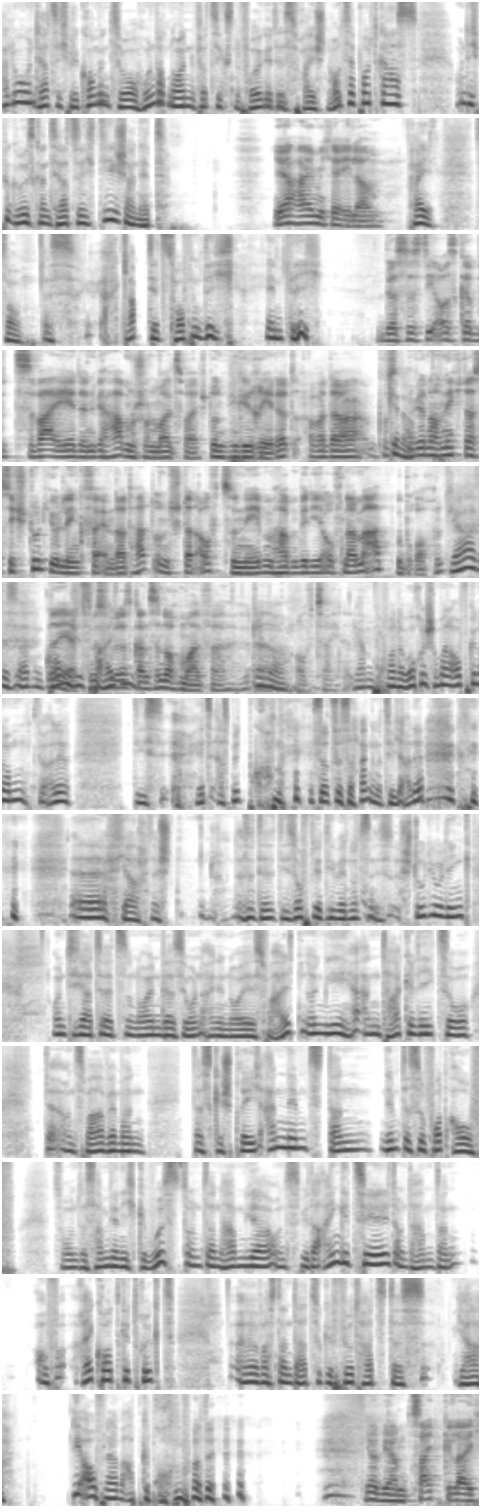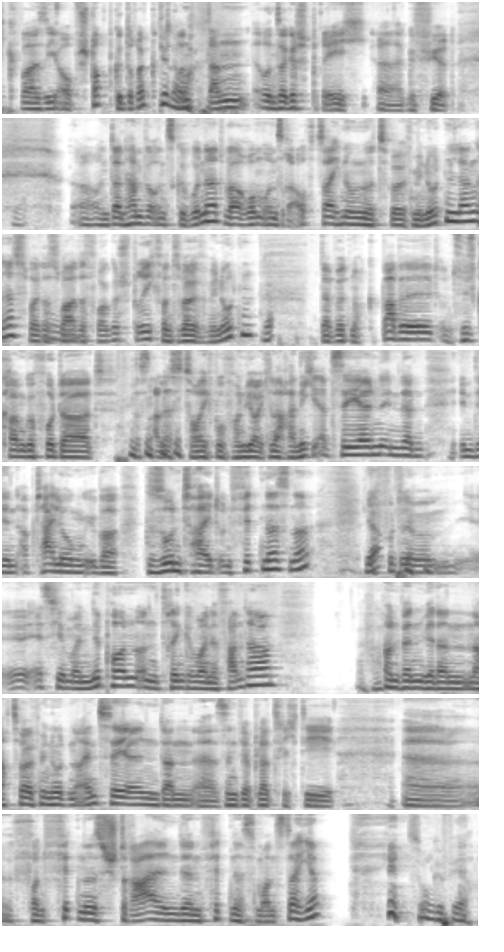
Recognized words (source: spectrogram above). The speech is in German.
Hallo und herzlich willkommen zur 149. Folge des Freischnauze-Podcasts und ich begrüße ganz herzlich die Jeanette. Ja, hi Michaela. Hi. So, das klappt jetzt hoffentlich endlich. Das ist die Ausgabe 2, denn wir haben schon mal zwei Stunden geredet, aber da wussten Genau. wir noch nicht, dass sich Studio Link verändert hat und statt aufzunehmen, haben wir die Aufnahme abgebrochen. Ja, das ist halt ein Naja, komisches jetzt müssen wir das Verhalten. Ganze nochmal Genau. äh, aufzeichnen. Wir haben vor einer Woche schon mal aufgenommen, für alle, die es äh, jetzt erst mitbekommen, sozusagen, natürlich alle. äh, ja, das, also die, die Software, die wir nutzen, ist Studio Link und sie hat jetzt in einer neuen Version ein neues Verhalten irgendwie an den Tag gelegt. So, und zwar, wenn man das Gespräch annimmt, dann nimmt es sofort auf. So, und das haben wir nicht gewusst und dann haben wir uns wieder eingezählt und haben dann auf Rekord gedrückt, äh, was dann dazu geführt hat, dass ja die Aufnahme abgebrochen wurde. Ja, wir haben zeitgleich quasi auf Stopp gedrückt Genau. und dann unser Gespräch äh, geführt. Äh, Und dann haben wir uns gewundert, warum unsere Aufzeichnung nur zwölf Minuten lang ist, weil das war das Vorgespräch von zwölf Minuten. Ja. Da wird noch gebabbelt und Süßkram gefuttert. Das ist alles Zeug, wovon wir euch nachher nicht erzählen in den, in den Abteilungen über Gesundheit und Fitness. Ne? Ja. Ich futter, äh, esse hier mein Nippon und trinke meine Fanta. Aha. Und wenn wir dann nach zwölf Minuten einzählen, dann äh, sind wir plötzlich die äh, von Fitness strahlenden Fitnessmonster hier. So ungefähr.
